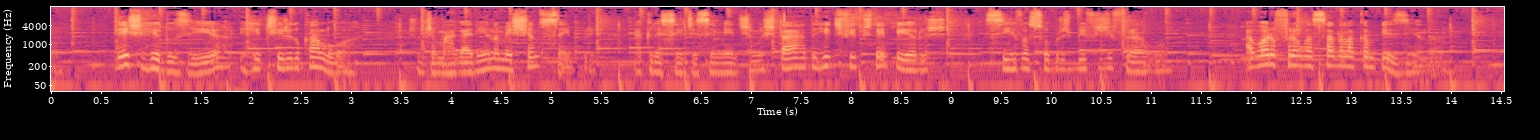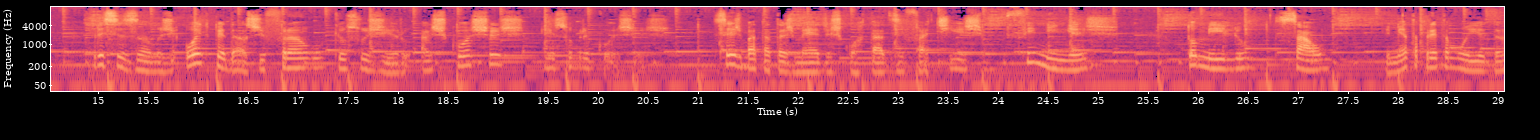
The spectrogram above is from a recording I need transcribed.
Deixe reduzir e retire do calor. Junte a margarina mexendo sempre. Acrescente as sementes de mostarda e retifique os temperos. Sirva sobre os bifes de frango. Agora o frango assado à la campesina. Precisamos de 8 pedaços de frango que eu sugiro as coxas e as sobrecoxas. 6 batatas médias cortadas em fatias fininhas tomilho, sal, pimenta preta moída,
